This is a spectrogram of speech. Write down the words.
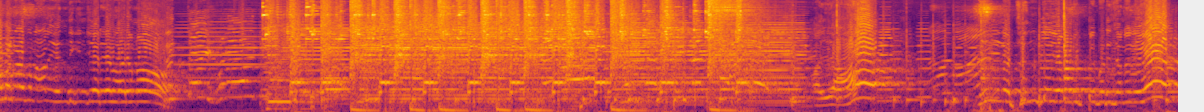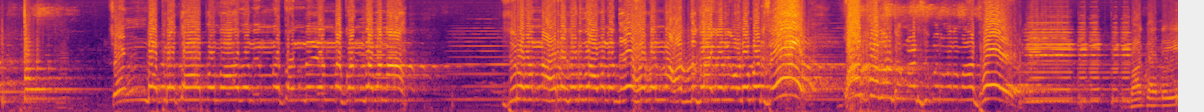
പാപനാശനാണ് എന്തിക്കും ചെറിയ കാര്യമോ ಅಯ್ಯ ನಿನ್ನ ಚಿಂತೆಯ ಬಿಟ್ಟು ಬಿಡಿ ಜನರೇ. ಚಂಡ ಪ್ರತಾಪನಾದ ನಿನ್ನ ತಂದೆಯನ್ನು ಕೊಂದವನ ಶಿರವನ್ನ ಹರಗಡದ ಅವನ ದೇಹವನ್ನು ಅಡ್ಡಗಾಯಗಳಿಗೆ ಒಡಬಡಿಸಿ ವಾಪದುಂಟು ಮಾಡಿಸಿ ಬರುವನ ಮಾತೆ. ಮಗನೇ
